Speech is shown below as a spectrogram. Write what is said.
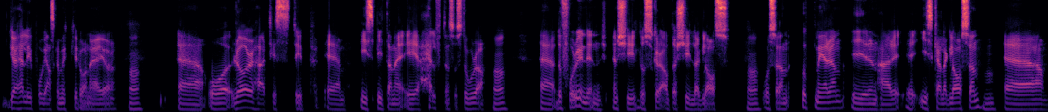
jag häller ju på ganska mycket då när jag gör eh, Och rör det här tills typ, eh, isbitarna är hälften så stora. Eh, då får du en, en kyl. Då ska du alltid ha kylda glas. Ja. Och sen upp med den i den här eh, iskalla glasen. Mm. Eh,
